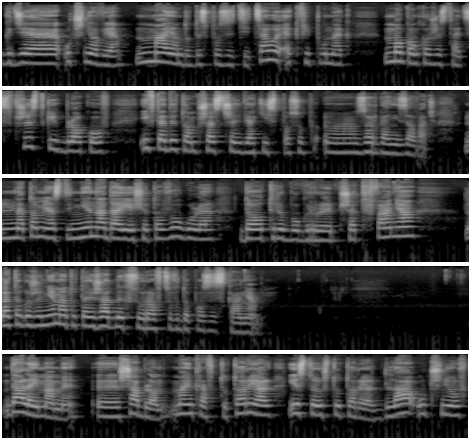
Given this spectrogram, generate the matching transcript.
gdzie uczniowie mają do dyspozycji cały ekwipunek, mogą korzystać z wszystkich bloków i wtedy tą przestrzeń w jakiś sposób y, zorganizować. Natomiast nie nadaje się to w ogóle do trybu gry przetrwania, dlatego że nie ma tutaj żadnych surowców do pozyskania. Dalej mamy y, szablon Minecraft Tutorial. Jest to już tutorial dla uczniów,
